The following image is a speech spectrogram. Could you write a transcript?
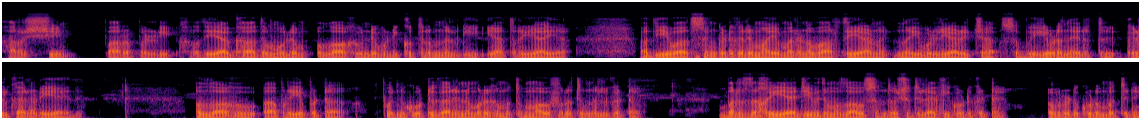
ഹർഷീൻ പാറപ്പള്ളി ഹൃദയാഘാതം മൂലം അള്ളാഹുവിന്റെ വിളിക്കുത്തരം നൽകി യാത്രയായ അതീവ സങ്കടകരമായ മരണവാർത്തയാണ് ഇന്ന് ഈ വെള്ളിയാഴ്ച സുബഹിയുടെ നേരത്ത് കേൾക്കാനിടയായത്. അള്ളാഹു ആ പ്രിയപ്പെട്ട പൊന്നുകൂട്ടുകാരന്റെ മൃഹമത്തും മൗഫുറത്തും നൽകട്ടെ. ബർദഹയ്യ ജീവിതം അള്ളാഹു സന്തോഷത്തിലാക്കി കൊടുക്കട്ടെ. അവരുടെ കുടുംബത്തിന്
